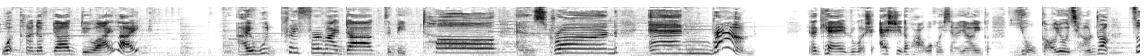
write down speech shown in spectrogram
What kind of dog do I like? I would prefer my dog to be tall and strong and brown. OK，如果是 Ashley 的话，我会想要一个又高又强壮、棕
